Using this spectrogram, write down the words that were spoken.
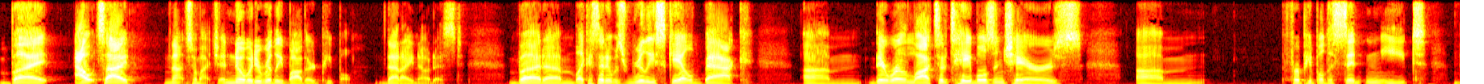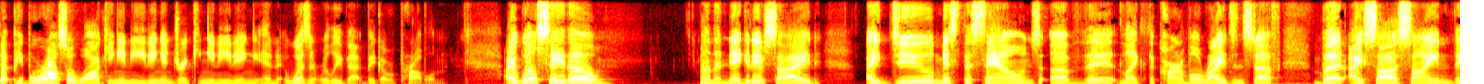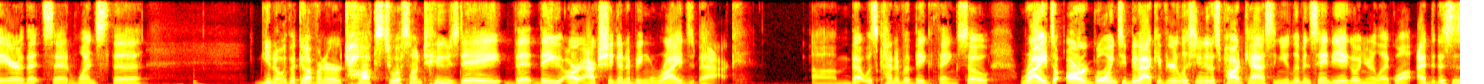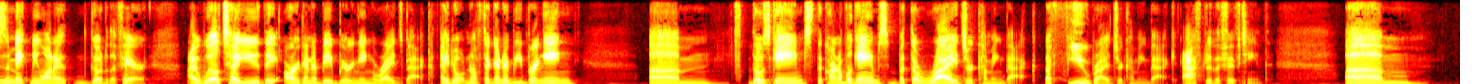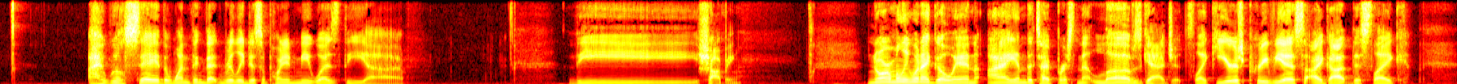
But outside, not so much. And nobody really bothered people that I noticed. But um, like I said, it was really scaled back. Um, there were lots of tables and chairs um, for people to sit and eat. But people were also walking and eating and drinking and eating, and it wasn't really that big of a problem. I will say, though, on the negative side, I do miss the sounds of the like the carnival rides and stuff, but I saw a sign there that said once the you know, the governor talks to us on Tuesday that they are actually going to bring rides back. Um, that was kind of a big thing. So rides are going to be back. If you're listening to this podcast and you live in San Diego and you're like, well, I, this doesn't make me want to go to the fair. I will tell you they are going to be bringing rides back. I don't know if they're going to be bringing um, those games, the carnival games, but the rides are coming back. A few rides are coming back after the 15th. Um, I will say the one thing that really disappointed me was the uh, the shopping. Normally, when I go in, I am the type person that loves gadgets. Like years previous, I got this like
